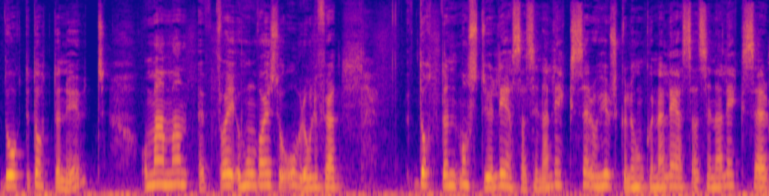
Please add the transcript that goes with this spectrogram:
Då åkte dottern ut. Och mamman hon var ju så orolig för att dottern måste ju läsa sina läxor. Och hur skulle hon kunna läsa sina läxor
